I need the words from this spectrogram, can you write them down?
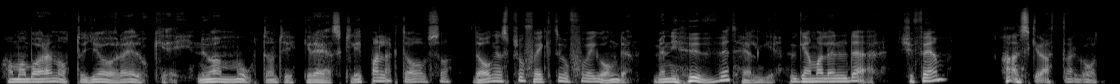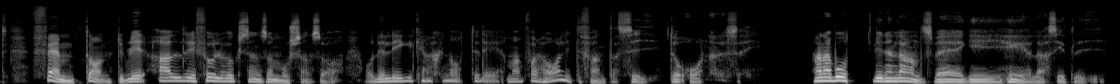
Har man bara något att göra är det okej. Okay. Nu har motorn till gräsklippan lagt av så dagens projekt är att få igång den. Men i huvudet Helge, hur gammal är du där? 25? Han skrattar gott. 15. Du blir aldrig fullvuxen som morsan sa. Och det ligger kanske något i det. Man får ha lite fantasi. Då ordnar det sig. Han har bott vid en landsväg i hela sitt liv,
